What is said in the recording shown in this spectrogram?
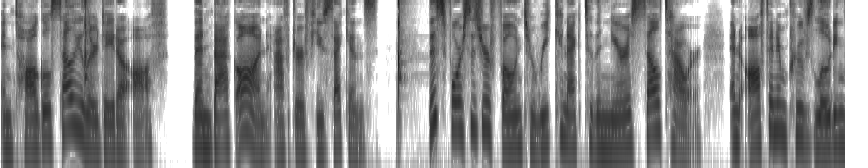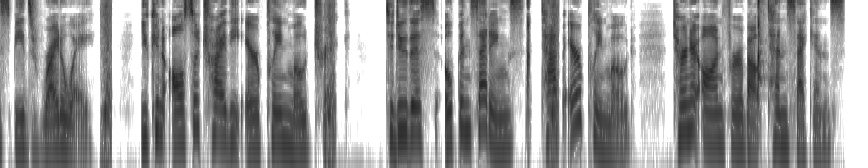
and toggle cellular data off, then back on after a few seconds. This forces your phone to reconnect to the nearest cell tower and often improves loading speeds right away. You can also try the airplane mode trick. To do this, open Settings, tap Airplane Mode, turn it on for about 10 seconds,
